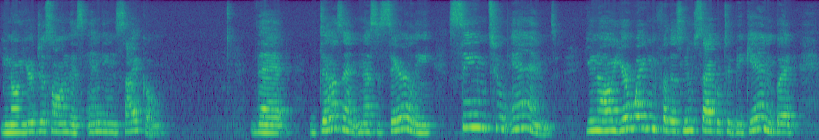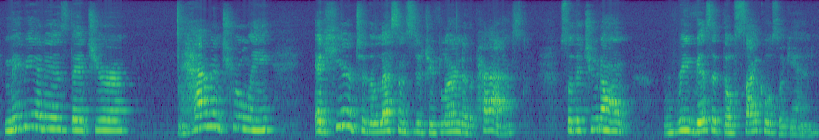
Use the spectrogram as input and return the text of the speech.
You know, you're just on this ending cycle that doesn't necessarily seem to end. You know, you're waiting for this new cycle to begin, but Maybe it is that you're haven't truly adhered to the lessons that you've learned of the past so that you don't revisit those cycles again,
